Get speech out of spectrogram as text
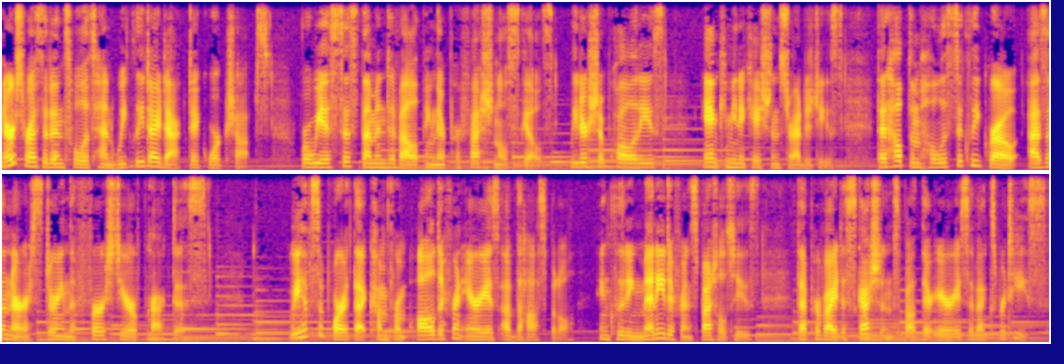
Nurse residents will attend weekly didactic workshops where we assist them in developing their professional skills, leadership qualities, and communication strategies that help them holistically grow as a nurse during the first year of practice. We have support that come from all different areas of the hospital, including many different specialties that provide discussions about their areas of expertise.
